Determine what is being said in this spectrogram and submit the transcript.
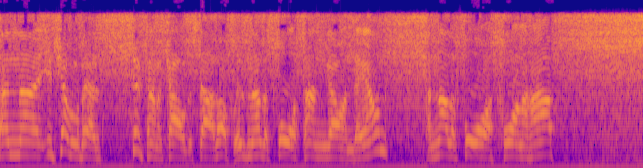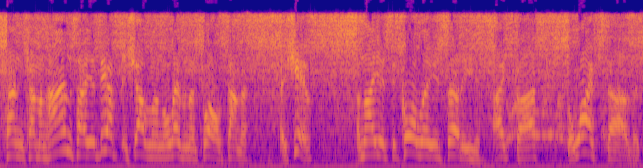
and uh, you'd shovel about two ton of coal to start off with, another four ton going down, another four, four and a half ton coming home, so you'd be up to shoveling 11 and 12 ton a, a shift. And they used to call these 38 class the wife starvers.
